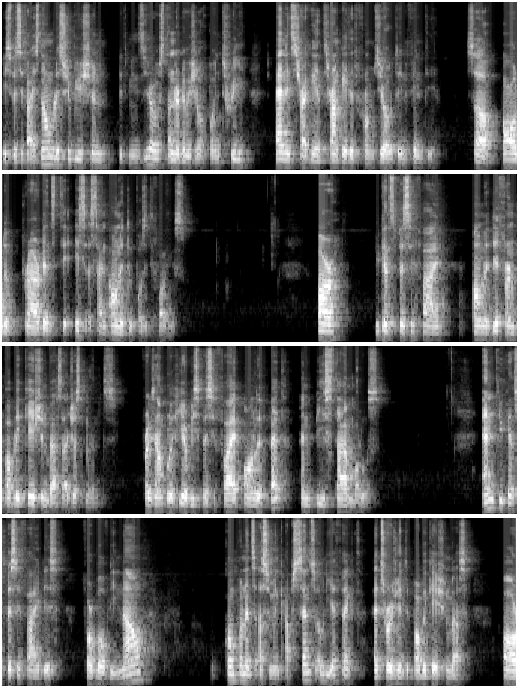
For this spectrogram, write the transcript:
We specify its normal distribution, it means zero, standard deviation of 0.3, and it's truncated from zero to infinity. So all the prior density is assigned only to positive values. Or you can specify only different publication bias adjustments. For example, here we specify only PET and PEESE style models. And you can specify this for both the null components assuming absence of the effect, heterogeneity publication bias, or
